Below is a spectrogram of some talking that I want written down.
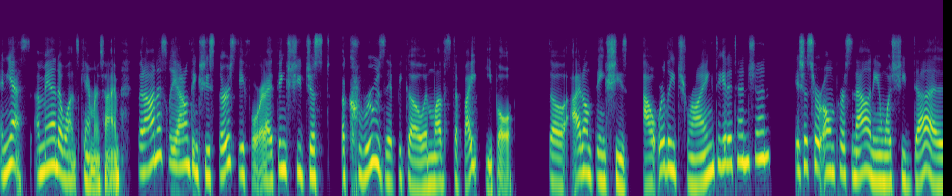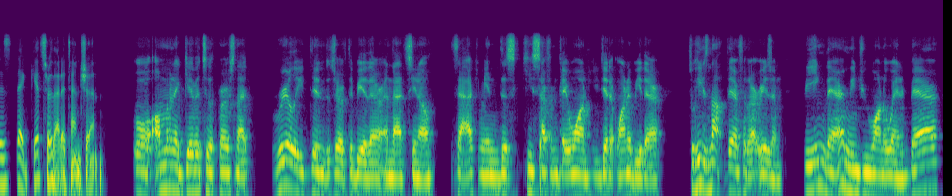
And yes, Amanda wants camera time. But honestly, I don't think she's thirsty for it. I think she just accrues it because and loves to fight people. So I don't think she's outwardly trying to get attention. It's just her own personality and what she does that gets her that attention. Well, I'm going to give it to the person that really didn't deserve to be there, and that's, you know, Zach. I mean, this he said from day one he didn't want to be there. So he's not there for the right reason. Being there means you want to win. Bear,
